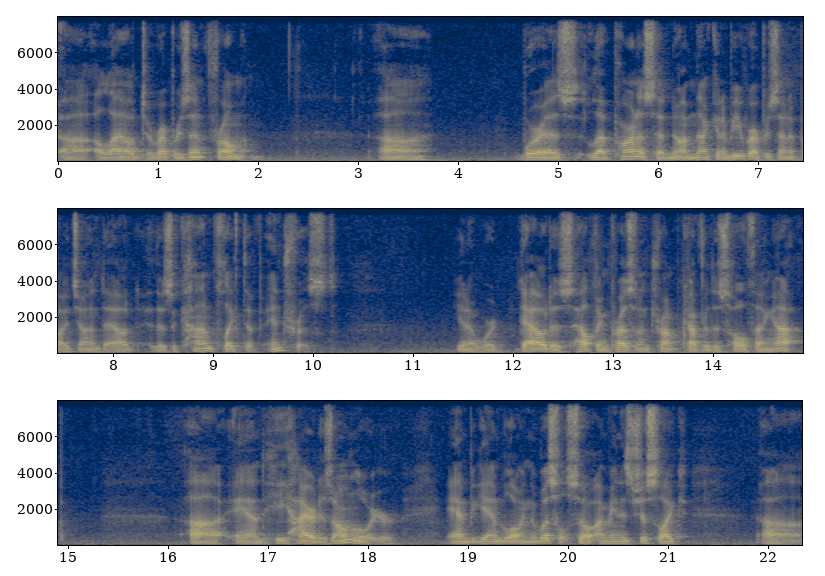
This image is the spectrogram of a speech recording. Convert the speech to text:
uh, allowed to represent Fruman. Uh, whereas Lev Parnas said, no, I'm not going to be represented by John Dowd. There's a conflict of interest, you know, where Dowd is helping President Trump cover this whole thing up. Uh, and he hired his own lawyer and began blowing the whistle. So, I mean, it's just like uh,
